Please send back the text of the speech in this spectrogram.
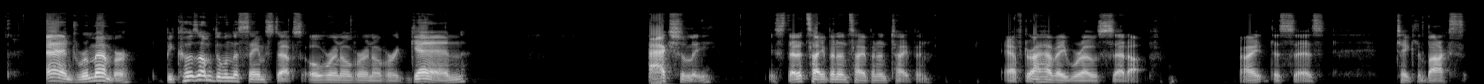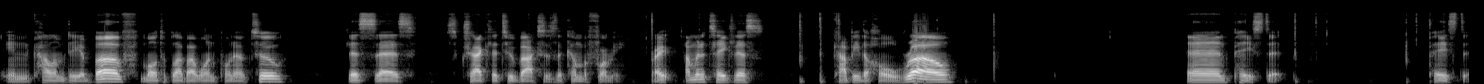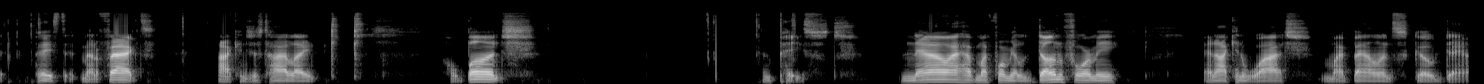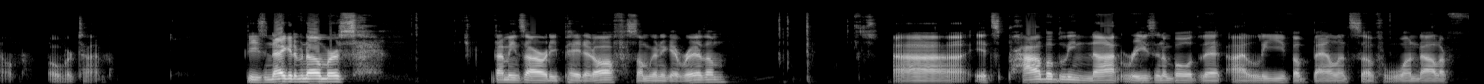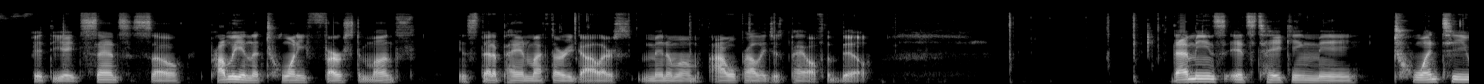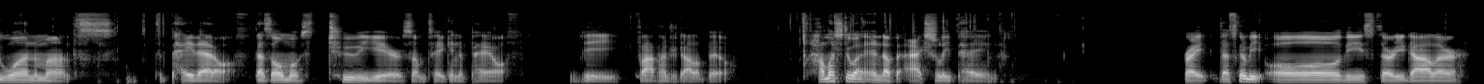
And remember, because I'm doing the same steps over and over and over again, actually, instead of typing and typing and typing, after I have a row set up, right, this says take the box in column D above, multiply by 1.02. This says subtract the two boxes that come before me, right? I'm going to take this, copy the whole row, and paste it. Paste it, paste it. Matter of fact, I can just highlight a whole bunch and paste. Now I have my formula done for me and I can watch my balance go down over time. These negative numbers, that means I already paid it off, so I'm going to get rid of them. Uh, it's probably not reasonable that I leave a balance of $1.58, so probably in the 21st month, instead of paying my $30 minimum, I will probably just pay off the bill. That means it's taking me 21 months to pay that off. That's almost two years I'm taking to pay off the $500 bill. How much do I end up actually paying? Right, that's going to be all these $30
